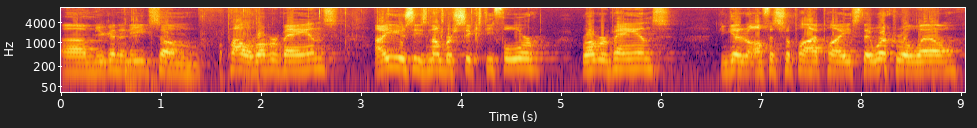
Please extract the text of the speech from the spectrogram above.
Um, you're gonna need some Apollo rubber bands. I use these number 64 rubber bands. You can get at an office supply place. They work real well.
